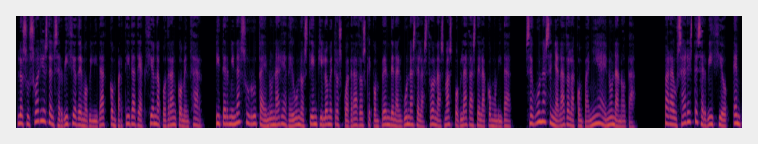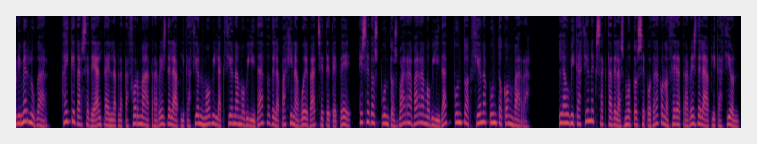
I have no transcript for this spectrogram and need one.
los usuarios del servicio de movilidad compartida de Acciona podrán comenzar, y terminar su ruta en un área de unos 100 kilómetros cuadrados que comprenden algunas de las zonas más pobladas de la comunidad, según ha señalado la compañía en una nota. Para usar este servicio, en primer lugar, hay que darse de alta en la plataforma a través de la aplicación móvil Acciona Movilidad o de la página web http s2.movilidad.acciona.com La ubicación exacta de las motos se podrá conocer a través de la aplicación,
